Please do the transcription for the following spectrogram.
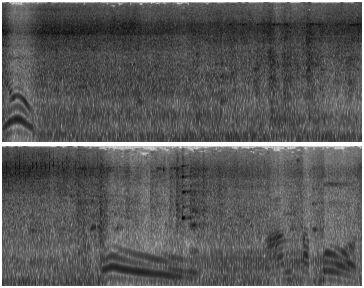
Yo. Oh, mantap bos.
